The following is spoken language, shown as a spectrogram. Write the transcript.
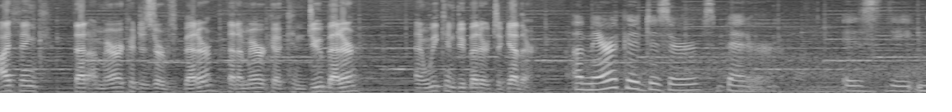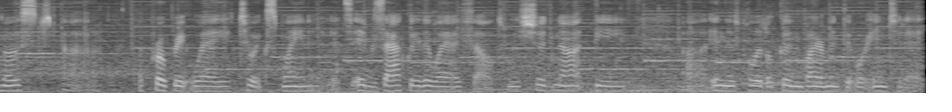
I think that America deserves better, that America can do better, and we can do better together. America deserves better is the most uh, appropriate way to explain it. It's exactly the way I felt. We should not be uh, in this political environment that we're in today.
